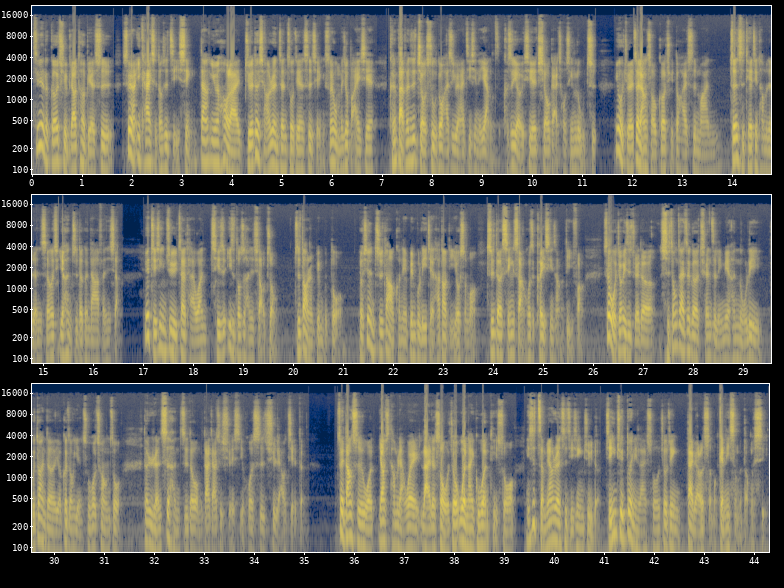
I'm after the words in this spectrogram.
今天的歌曲比较特别，是虽然一开始都是即兴，但因为后来觉得想要认真做这件事情，所以我们就把一些可能百分之九十五都还是原来即兴的样子，可是有一些修改重新录制。因为我觉得这两首歌曲都还是蛮真实贴近他们的人生，而且也很值得跟大家分享。因为即兴剧在台湾其实一直都是很小众，知道人并不多。有些人知道，可能也并不理解它到底有什么值得欣赏或是可以欣赏的地方。所以我就一直觉得，始终在这个圈子里面很努力，不断的有各种演出或创作的人，是很值得我们大家去学习或是去了解的。所以当时我邀请他们两位来的时候，我就问了一个问题：说你是怎么样认识即兴剧的？即兴剧对你来说究竟代表了什么？给你什么东西？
